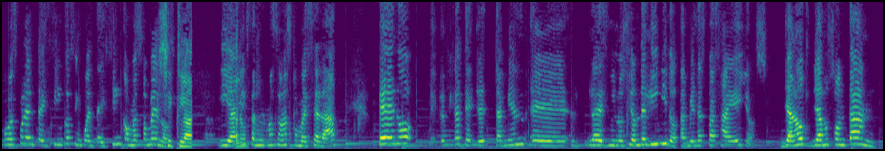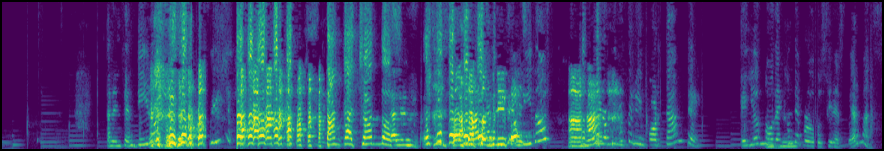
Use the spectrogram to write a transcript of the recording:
como es 45, 55 más o menos. Sí, claro. y a ellos también más o menos como esa edad. Pero eh, fíjate, eh, también eh, la disminución del líbido también les pasa a ellos. Ya no, ya no son tan tan encendidos, ¿sí? Tan cachondos. tan, ¿Tan encendidos, Ajá. pero fíjate lo importante, ellos no dejan de producir espermas.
